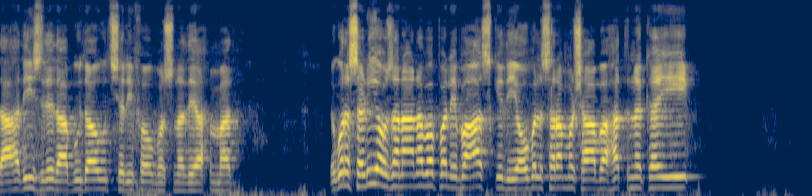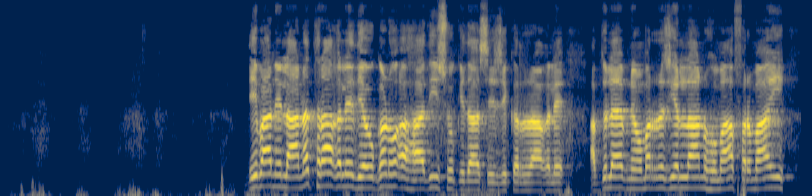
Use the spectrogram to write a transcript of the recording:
دا حدیث دی د ابو داود شریف او مسند احمد دغه سړی او زنانه په لباس کې دی او بل سره مشابهت نه کوي دی باندې لعنت راغله دی او غنو احادیثو کې دا سه ذکر راغله عبد الله ابن عمر رضی الله عنهما فرمای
